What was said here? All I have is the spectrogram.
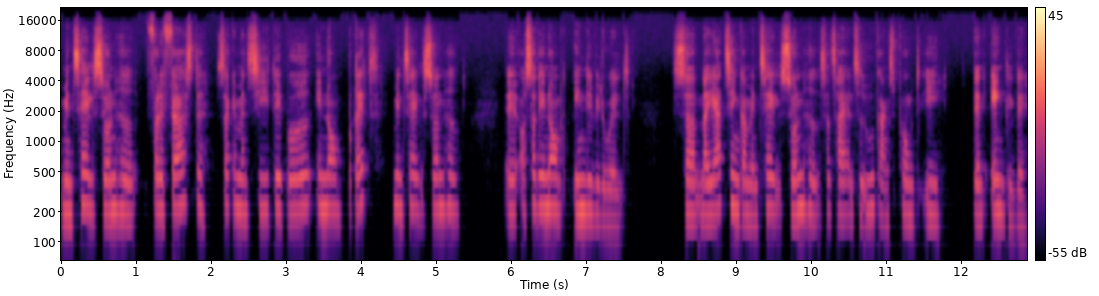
mental sundhed, for det første, så kan man sige, det er både enormt bredt mental sundhed, øh, og så er det enormt individuelt. Så når jeg tænker mental sundhed, så tager jeg altid udgangspunkt i den enkelte,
